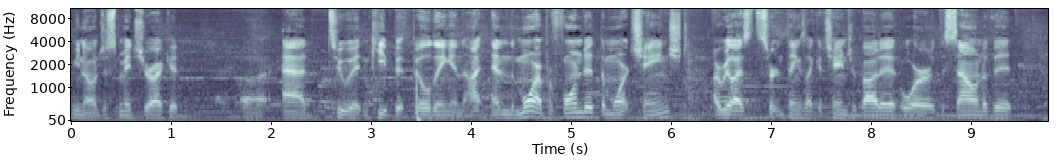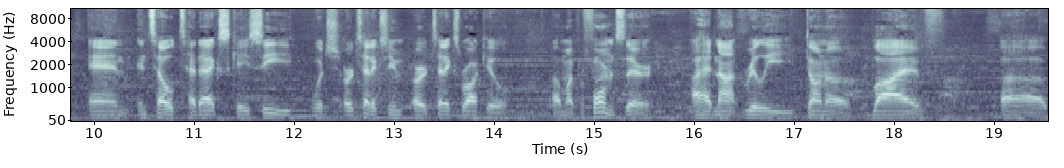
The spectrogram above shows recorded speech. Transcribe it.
you know just made sure I could uh, add to it and keep it building. And I, and the more I performed it, the more it changed. I realized certain things I could change about it or the sound of it. And until TEDx KC, which or TEDx or TEDx Rock Hill, uh, my performance there, I had not really done a live uh,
